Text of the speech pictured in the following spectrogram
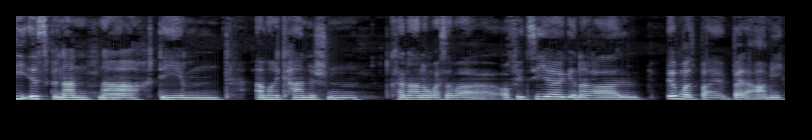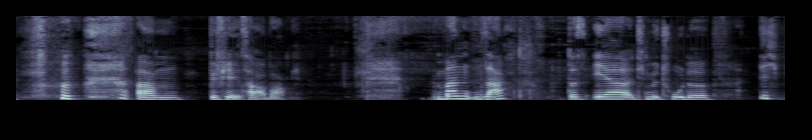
Die ist benannt nach dem amerikanischen, keine Ahnung was, aber Offizier, General, irgendwas bei, bei der Army, ähm, Befehlshaber. Man sagt, dass er die Methode ich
